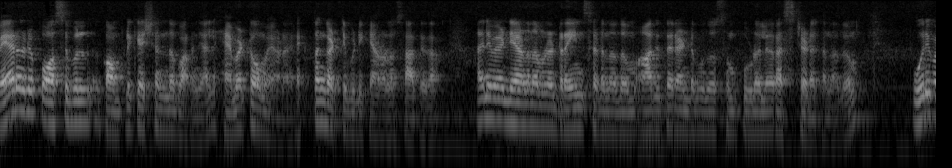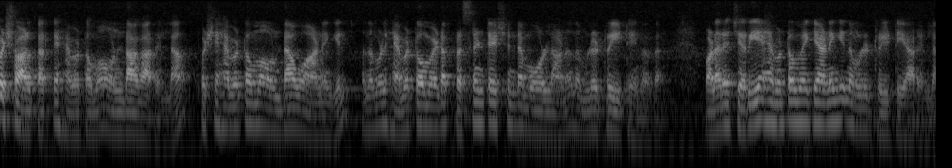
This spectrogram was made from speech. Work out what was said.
വേറൊരു പോസിബിൾ കോംപ്ലിക്കേഷൻ എന്ന് പറഞ്ഞാൽ ഹെമറ്റോമയാണ് രക്തം കട്ടി പിടിക്കാനുള്ള സാധ്യത. അതിനുവേണ്ടിയാണ് നമ്മൾ ഡ്രെയിൻസ് ഇടുന്നതും ആദ്യത്തെ രണ്ട് മൂന്ന് ദിവസം കൂടുതൽ റെസ്റ്റ് എടുക്കുന്നതും. ഭൂരിപക്ഷം ആൾക്കാർക്ക് ഹെമറ്റോമ ഉണ്ടാകാറില്ല. പക്ഷേ ഹെമറ്റോമ ഉണ്ടാവുകയാണെങ്കിൽ നമ്മൾ ഹെമറ്റോമയുടെ പ്രസന്റേഷന്റെ മുകളിലാണ് നമ്മൾ ട്രീറ്റ് ചെയ്യുന്നത്. വളരെ ചെറിയ ഹെമറ്റോമയ്ക്കാണെങ്കിൽ നമ്മൾ ട്രീറ്റ് ചെയ്യാറില്ല.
